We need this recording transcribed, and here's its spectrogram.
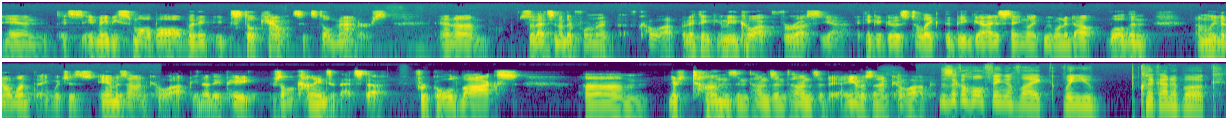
And it's it may be small ball, but it, it still counts. It still matters. And um, so that's another form of, of, co-op. But I think, I mean, co-op for us, yeah, I think it goes to like the big guys saying like we want to do. Well, then I'm leaving out one thing, which is Amazon co-op. You know, they pay. There's all kinds of that stuff for Gold Box. Um, there's tons and tons and tons of Amazon co-op. There's like a whole thing of like when you click on a book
